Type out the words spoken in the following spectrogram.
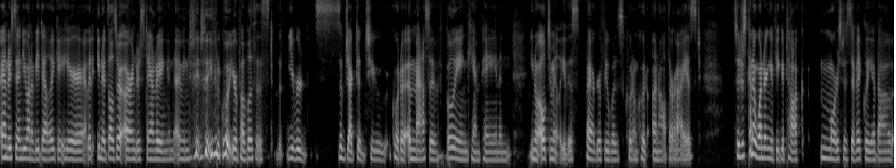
I understand you want to be delicate here, but you know, it's also our understanding, and I mean, to, to even quote your publicist, that you were subjected to quote a, a massive bullying campaign, and you know, ultimately, this biography was quote unquote unauthorized. So, just kind of wondering if you could talk more specifically about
